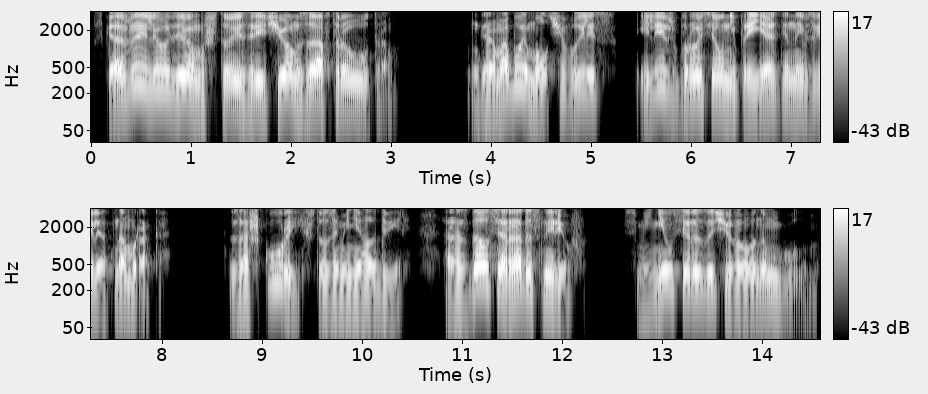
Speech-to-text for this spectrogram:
скажи людям, что изречем завтра утром». Громобой молча вылез и лишь бросил неприязненный взгляд на мрака. За шкурой, что заменяла дверь, раздался радостный рев. Сменился разочарованным гулом.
